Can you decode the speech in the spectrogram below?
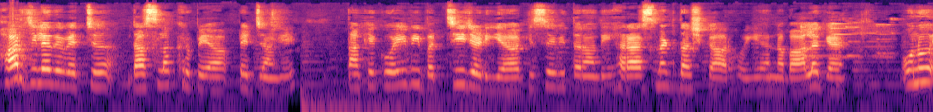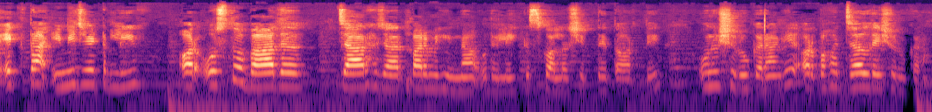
ਹਰ ਜ਼ਿਲ੍ਹੇ ਦੇ ਵਿੱਚ 10 ਲੱਖ ਰੁਪਇਆ ਭੇਜਾਂਗੇ, ਤਾਂ ਕਿ ਕੋਈ ਵੀ ਬੱਚੀ ਜਿਹੜੀ ਆ, ਕਿਸੇ ਵੀ ਤਰ੍ਹਾਂ ਦੀ ਹਰਾਸਮੈਂਟ ਦਾ ਸ਼ਿਕਾਰ ਹੋਈ ਹੈ, ਨਾਬਾਲਗ ਹੈ, ਉਹਨੂੰ ਇੱਕ ਤਾਂ ਇਮੀਡੀਏਟ ਰਿਲੀਫ ਔਰ ਉਸ ਤੋਂ ਬਾਅਦ 4000 ਪਰ ਮਹੀਨਾ ਉਹਦੇ ਲਈ ਇੱਕ ਸਕਾਲਰਸ਼ਿਪ ਦੇ ਤੌਰ ਤੇ ਉਹਨੂੰ ਸ਼ੁਰੂ ਕਰਾਂਗੇ ਔਰ ਬਹੁਤ ਜਲਦ ਇਹ ਸ਼ੁਰੂ ਕਰਾਂਗੇ।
